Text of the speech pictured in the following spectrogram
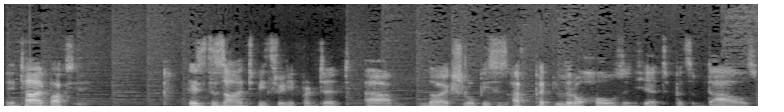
The entire box is designed to be 3D printed, um, no extra pieces. I've put little holes in here to put some dowels.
